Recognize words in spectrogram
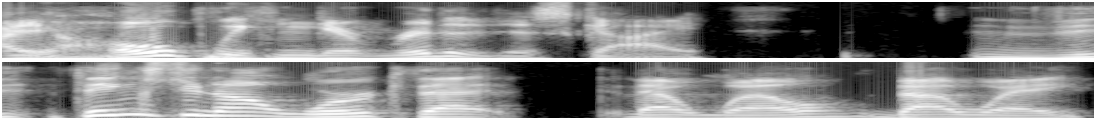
I hope we can get rid of this guy. Th- things do not work that that well that way.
